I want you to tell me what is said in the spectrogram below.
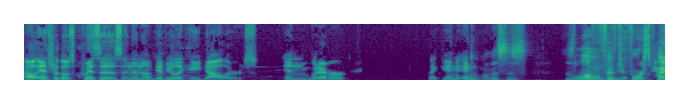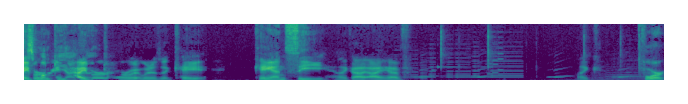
I'll answer those quizzes and then they'll give you like eight dollars in whatever, like in in Oh, this is this is level fifty four space Kyber, monkey. Kyber, or what, what is it? K KNC. Like I, I have like four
